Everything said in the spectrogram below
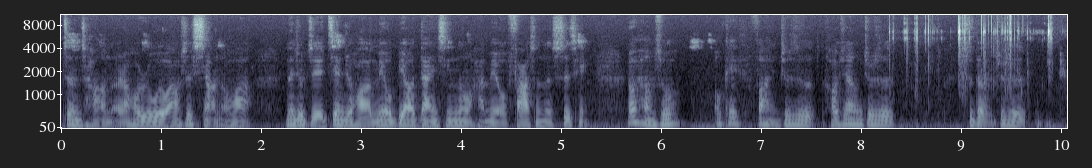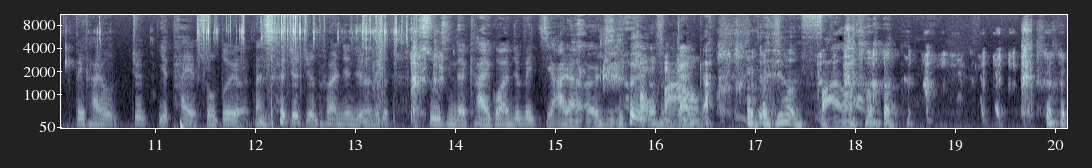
正常的。然后如果我要是想的话，那就直接见就好了，没有必要担心那种还没有发生的事情。然后我想说，OK fine，就是好像就是是的，就是被他又就也他也说对了，但是就觉得突然间觉得那个抒情的开关就被戛然而止，就有点很好烦哦尴尬，对，就很烦哦。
